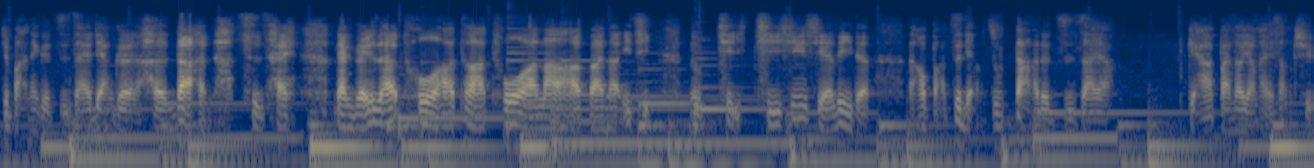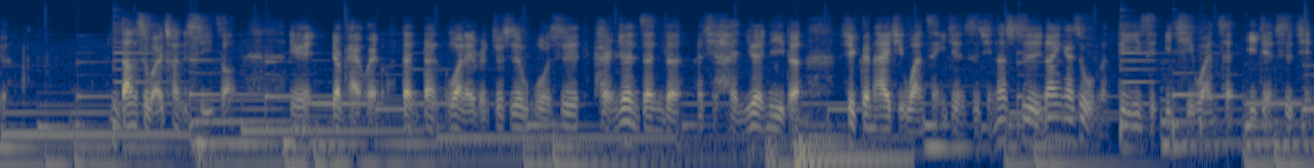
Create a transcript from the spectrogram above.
就把那个纸在两个人很大很大纸在两个人在拖啊拖啊拖啊拉啊搬啊，一起齐齐心协力的，然后把这两株大的植栽啊。给他搬到阳台上去了。当时我还穿着西装，因为要开会嘛。但但 whatever，就是我是很认真的，而且很愿意的去跟他一起完成一件事情。那是那应该是我们第一次一起完成一件事情。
